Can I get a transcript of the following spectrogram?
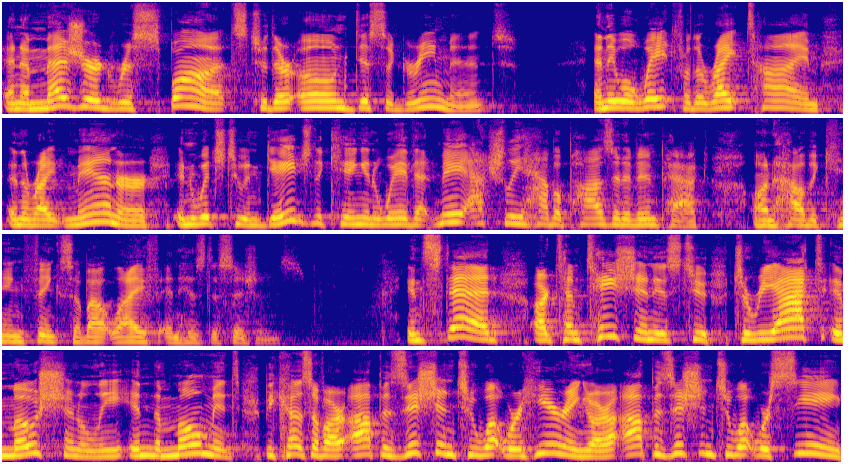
and a measured response to their own disagreement. And they will wait for the right time and the right manner in which to engage the king in a way that may actually have a positive impact on how the king thinks about life and his decisions. Instead, our temptation is to, to react emotionally in the moment because of our opposition to what we're hearing, or our opposition to what we're seeing,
